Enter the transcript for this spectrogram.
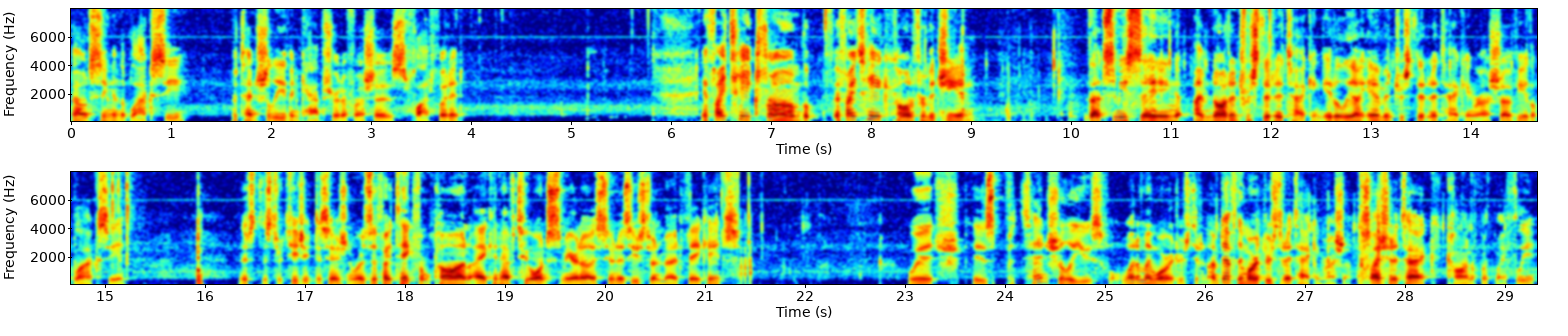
bouncing in the Black Sea. Potentially even capture it if Russia is flat-footed. If I take from the... If I take Con from Aegean, that's me saying I'm not interested in attacking Italy, I am interested in attacking Russia via the Black Sea. It's the strategic decision. Whereas if I take from Con, I can have two on Smyrna as soon as Eastern Med vacates which is potentially useful. What am I more interested in? I'm definitely more interested in attacking Russia. So I should attack Con with my fleet.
